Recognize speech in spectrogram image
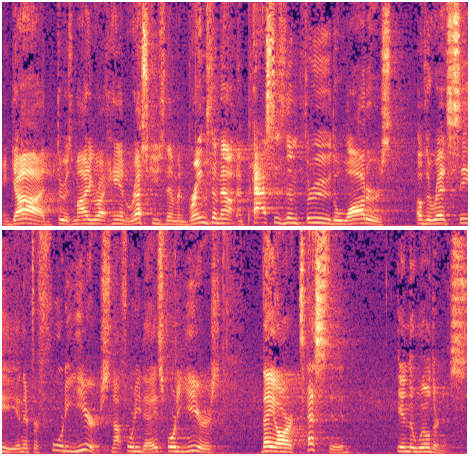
And God, through his mighty right hand, rescues them and brings them out and passes them through the waters of the Red Sea. And then for 40 years, not 40 days, 40 years, they are tested in the wilderness.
